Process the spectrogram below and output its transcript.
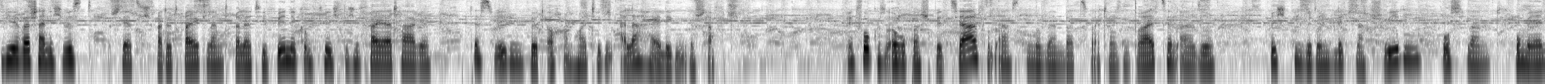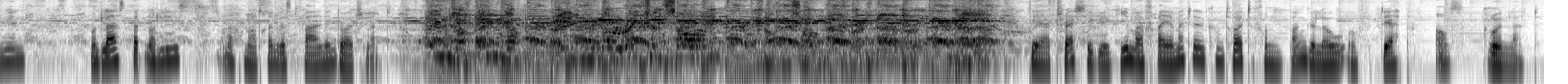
Wie ihr wahrscheinlich wisst, schert sich Radio Dreieckland relativ wenig um kirchliche Feiertage, deswegen wird auch am heutigen Allerheiligen geschafft. In Fokus Europa Spezial vom 1. November 2013 also richten wir den Blick nach Schweden, Russland, Rumänien und last but not least nach Nordrhein-Westfalen in Deutschland. Der trashige, GEMA-freie Metal kommt heute von Bungalow of Death aus Grönland.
